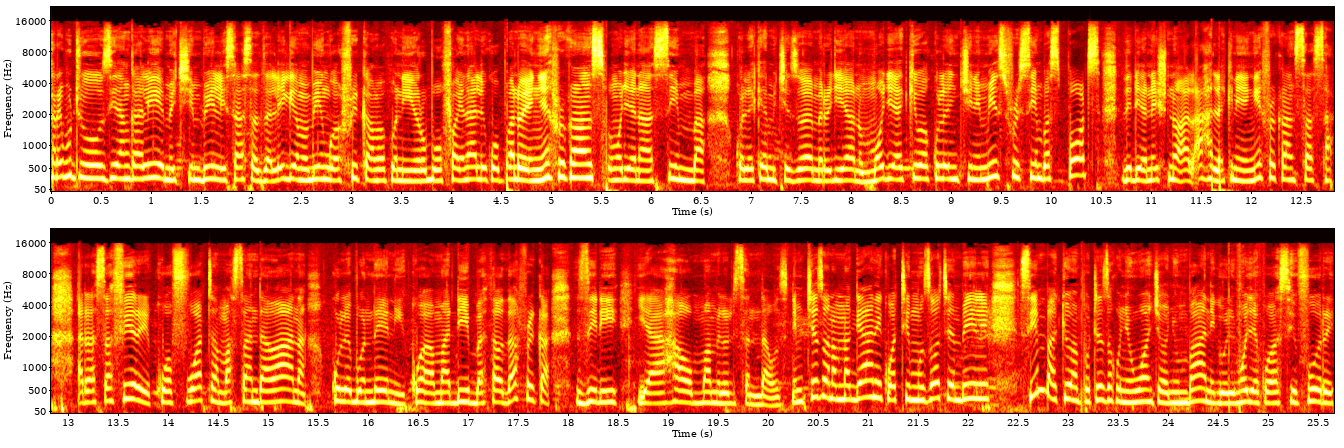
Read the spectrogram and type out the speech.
Karibu tuziangalie mechi mbili sasa za ligi ya mabingwa Afrika ambapo ni robo fainali kwa upande wa Young Africans pamoja na Simba kuelekea michezo ya marejeano, mmoja akiwa kule nchini Misri, Simba Sports dhidi ya National Al Ahly, lakini Young Africans sasa atasafiri kuwafuata Masandawana kule bondeni kwa Madiba South Africa dhidi ya hao Mamelodi Sundowns. Ni mchezo wa namna gani kwa timu zote mbili? Simba akiwa amepoteza kwenye uwanja wa nyumbani goli moja kwa sifuri,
